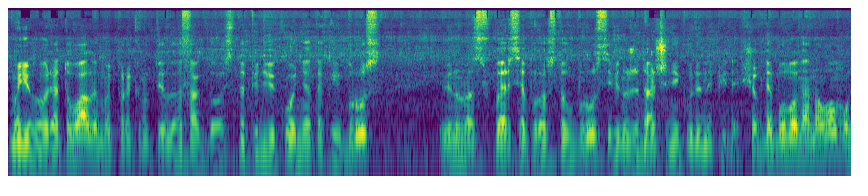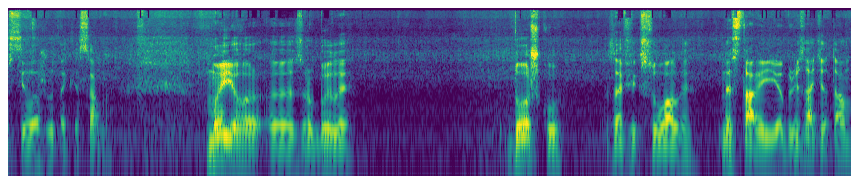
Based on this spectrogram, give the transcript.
Ми його врятували, ми прикрутили отак до, ось, до підвіконня такий брус. І він у нас вперся просто в брус, і він уже далі нікуди не піде. Щоб не було на новому стілажу таке саме. Ми його е, зробили дошку, зафіксували. Не став її обрізати там,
